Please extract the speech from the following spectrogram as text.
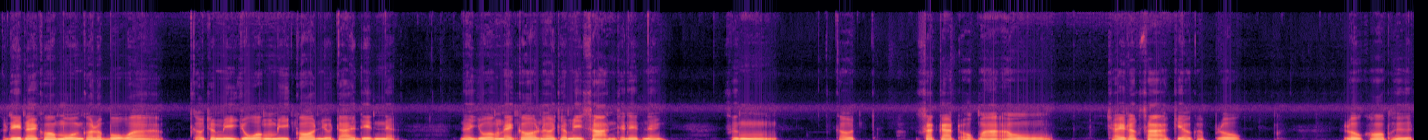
อันนี้ในข้อมูลเขาระบุว่าเขาจะมียวงมีก้อนอยู่ใต้ดินเนี่ย ในยวงในก้อนเขาจะมีสารชนิดหนึ่ง ซึ่งเขาสกัดออกมาเอาใช้รักษาเกี่ยวกับโรคโรคหอบหืด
